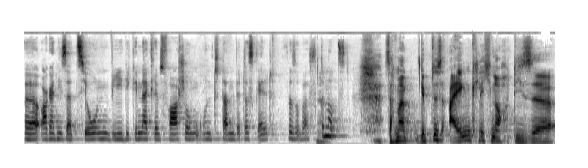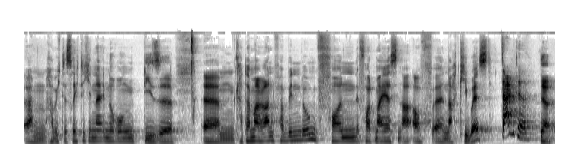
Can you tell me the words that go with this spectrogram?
äh, Organisationen wie die Kinderkrebsforschung und dann wird das Geld für sowas ja. genutzt. Sag mal, gibt es eigentlich noch diese, ähm, habe ich das richtig in Erinnerung, diese ähm, Katamaran-Verbindung von Fort Myers auf, äh, nach Key West? Danke. Ja.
